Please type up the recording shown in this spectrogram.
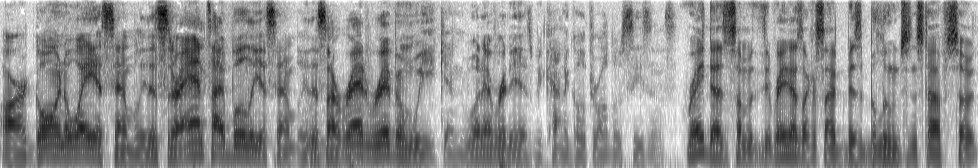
our going away assembly. This is our anti-bully assembly. This is mm. our red ribbon week, and whatever it is, we kind of go through all those seasons. Ray does some. of the- Ray has like a side biz balloons and stuff. So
